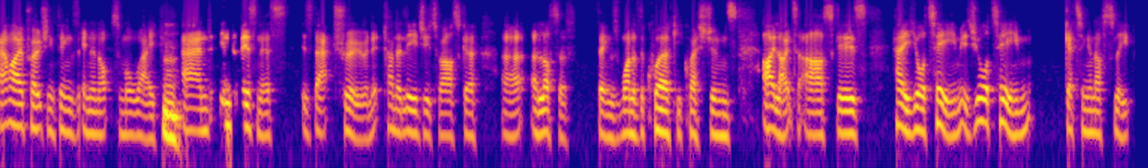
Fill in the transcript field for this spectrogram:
am I approaching things in an optimal way? Mm. And in the business, is that true? And it kind of leads you to ask a, uh, a lot of things. One of the quirky questions I like to ask is, "Hey, your team is your team getting enough sleep,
